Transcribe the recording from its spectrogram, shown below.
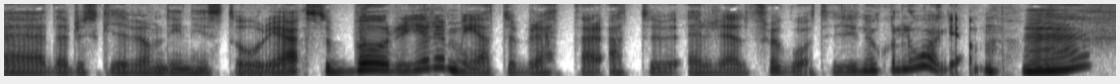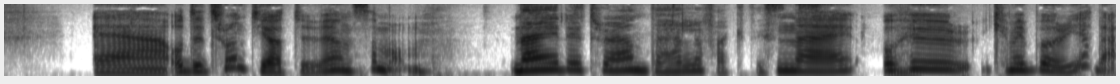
eh, där du skriver om din historia, så börjar det med att du berättar att du är rädd för att gå till gynekologen. Mm. Och Det tror inte jag att du är ensam om. Nej, det tror jag inte heller faktiskt. Nej. Och hur Kan vi börja där?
